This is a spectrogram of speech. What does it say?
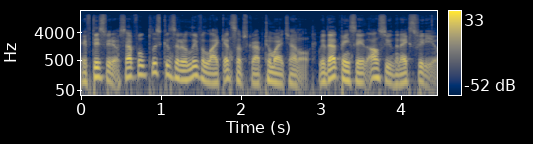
If this video is helpful, please consider leave a like and subscribe to my channel. With that being said, I'll see you in the next video.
